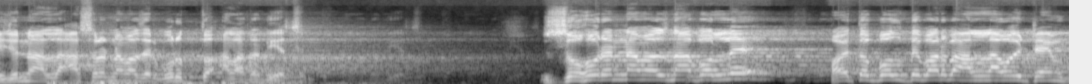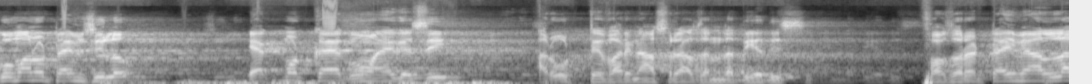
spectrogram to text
এই জন্য আল্লাহ আসরের নামাজের গুরুত্ব আলাদা দিয়েছেন। জোহরের নামাজ না পড়লে হয়তো বলতে পারবে, আল্লাহ ওই টাইম ঘুমানোর টাইম ছিল। এক মোট খায় ঘুমায় গেছি, আর উঠতে পারি না আসরে আজানটা দিয়ে দিচ্ছি। ফজরের টাইমে আল্লাহ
